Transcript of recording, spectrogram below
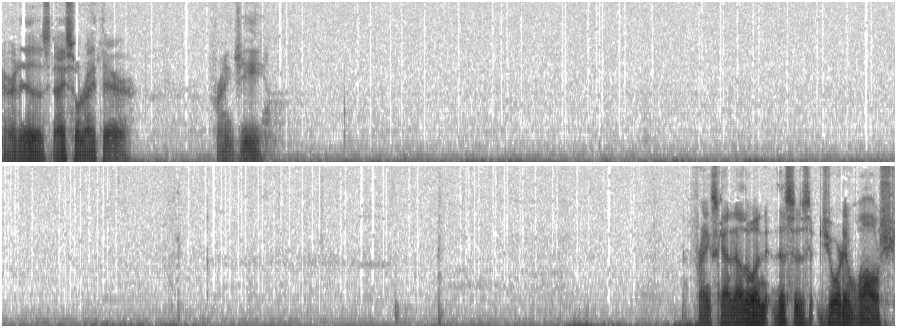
There it is. Nice one right there. Frank G. Frank's got another one. This is Jordan Walsh.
